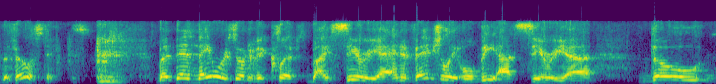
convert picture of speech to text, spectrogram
The Philistines. but then they were sort of eclipsed by Syria, and eventually it will be Assyria, though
